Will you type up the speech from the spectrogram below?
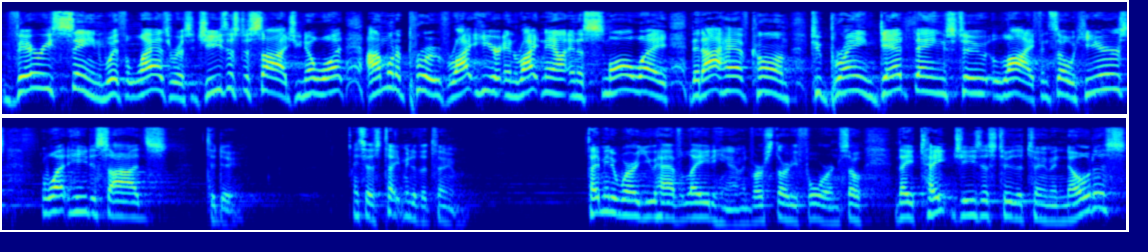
very scene with Lazarus, Jesus decides, you know what? I'm going to prove right here and right now in a small way that I have come to bring dead things to life. And so here's what he decides to do. He says, take me to the tomb. Take me to where you have laid him in verse 34. And so they take Jesus to the tomb. And notice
